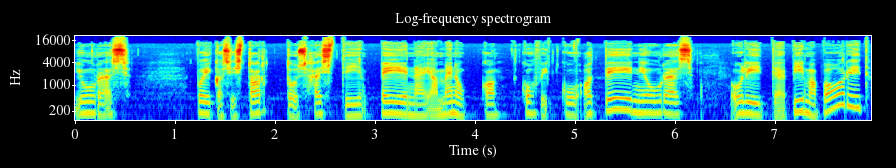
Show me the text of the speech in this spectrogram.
juures või ka siis Tartus hästi peene ja menuka kohviku Ateen juures olid piimapaarid.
